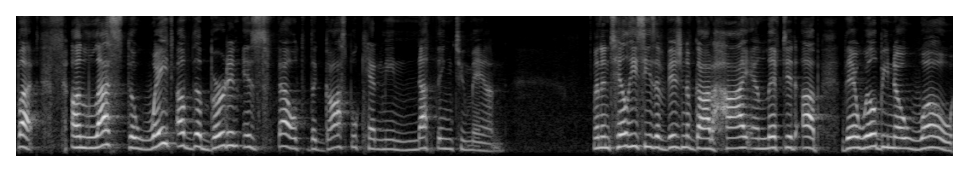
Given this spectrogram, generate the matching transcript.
But unless the weight of the burden is felt, the gospel can mean nothing to man. And until he sees a vision of God high and lifted up, there will be no woe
